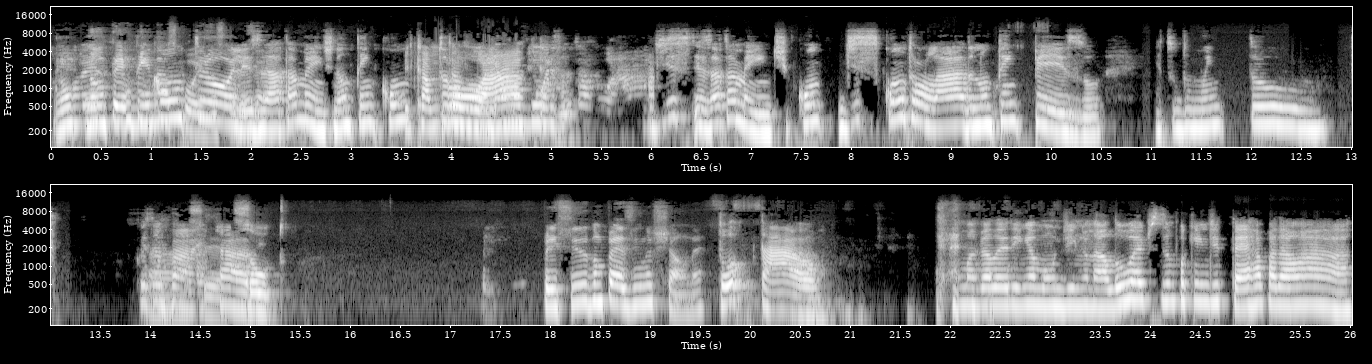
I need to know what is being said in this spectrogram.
não, coisa, não, não tem controle, coisas, exatamente. Não tem controle. Ficar muito. É coisa Des, exatamente, com, descontrolado, não tem peso. É tudo muito. Coisa ah, vai, sabe? Solto. Precisa de um pezinho no chão, né? Total. Uma galerinha mundinho na lua e precisa um pouquinho de terra para dar uma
